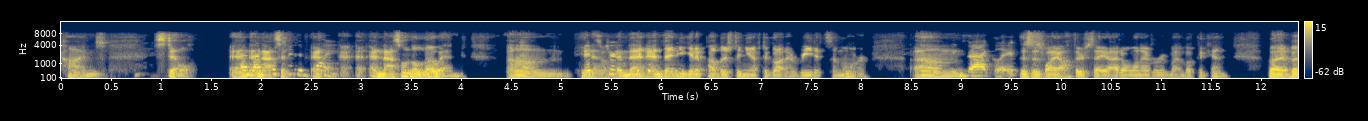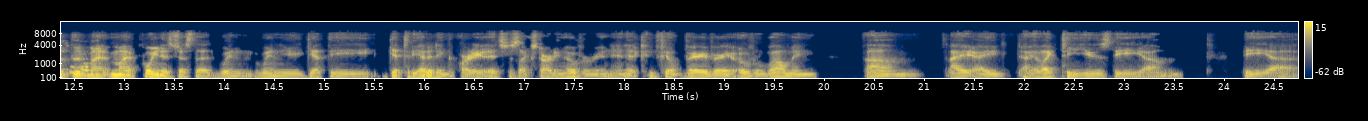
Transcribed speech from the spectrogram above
times still, and, and that's, and that's a, and, and that's on the low end um you it's know true. and then and then you get it published and you have to go out and read it some more. Um exactly. this is why authors say i don't want to ever read my book again. But but the, my, my point is just that when when you get the get to the editing part it's just like starting over and, and it can feel very very overwhelming. Um i i i like to use the um the uh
